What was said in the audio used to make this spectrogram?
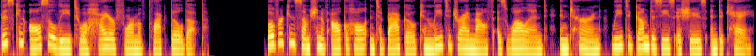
This can also lead to a higher form of plaque buildup. Overconsumption of alcohol and tobacco can lead to dry mouth as well and, in turn, lead to gum disease issues and decay.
